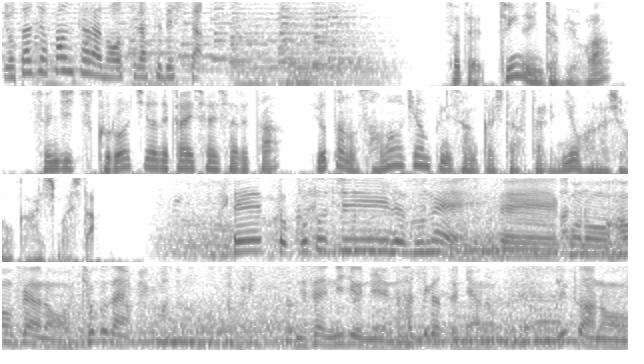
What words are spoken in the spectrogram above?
YOTA Japan からのお知らせでした。さて、次のインタビューは、先日クロアチアで開催された YOTA のサマーキャンプに参加した二人にお話をお伺いしました。えー、っと今年ですね、えー、このハムフェアの直前、2022年の8月にあの、実はあの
